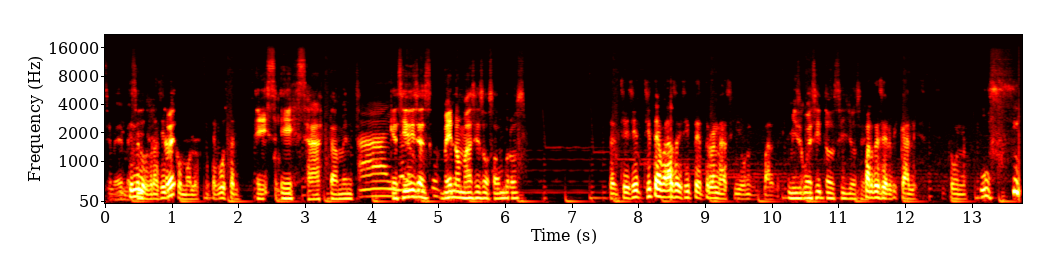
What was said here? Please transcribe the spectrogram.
Se ve, Tiene sí, los bracitos como los que te gustan. es exactamente. Ay, que si dices, ve nomás esos hombros, Sí, sí, sí te abraza y sí te truena así un par de, mis huesitos, sí, yo sé. par de cervicales. así como no. Uf.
